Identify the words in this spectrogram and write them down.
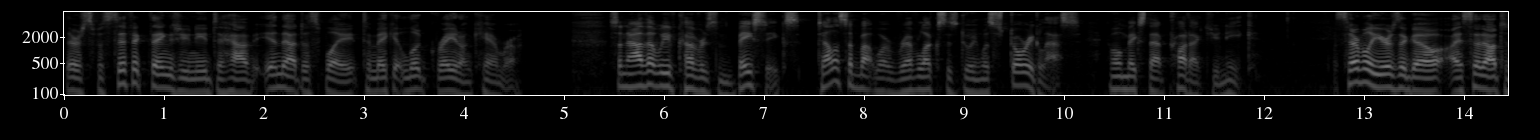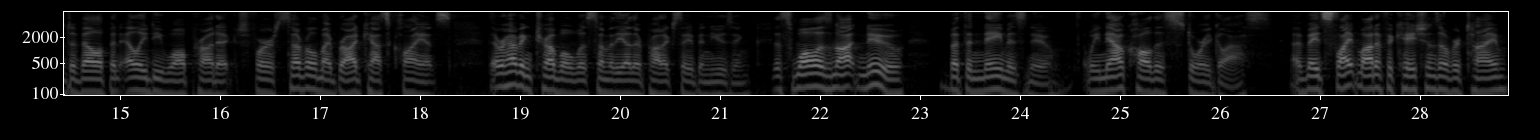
there are specific things you need to have in that display to make it look great on camera. So now that we've covered some basics, tell us about what ReveLux is doing with Storyglass and what makes that product unique. Several years ago, I set out to develop an LED wall product for several of my broadcast clients that were having trouble with some of the other products they've been using. This wall is not new, but the name is new. We now call this Story Glass. I've made slight modifications over time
